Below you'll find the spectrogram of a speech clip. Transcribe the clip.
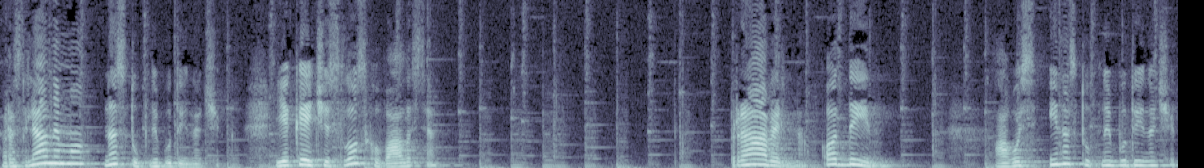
Розглянемо наступний будиночок. Яке число сховалося? Правильно, один. А ось і наступний будиночок.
